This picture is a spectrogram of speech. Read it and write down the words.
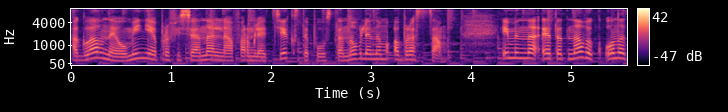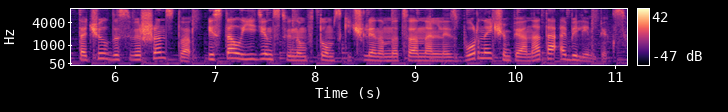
а главное – умение профессионально оформлять тексты по установленным образцам. Именно этот навык он отточил до совершенства и стал единственным в Томске членом национальной сборной чемпионата Обилимпикс.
